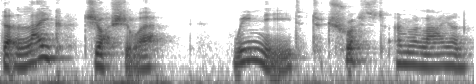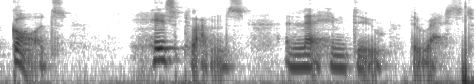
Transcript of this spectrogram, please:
that, like Joshua, we need to trust and rely on God, His plans, and let Him do the rest.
